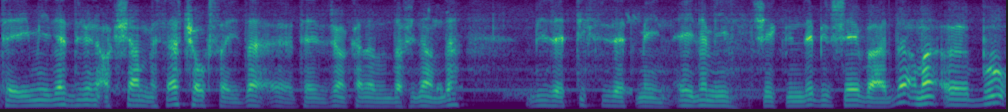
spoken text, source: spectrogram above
teyimiyle dün akşam mesela çok sayıda televizyon kanalında filan da biz ettik siz etmeyin, eylemeyin şeklinde bir şey vardı ama bu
